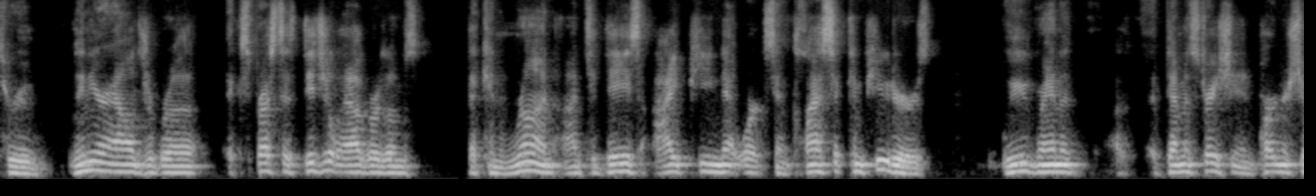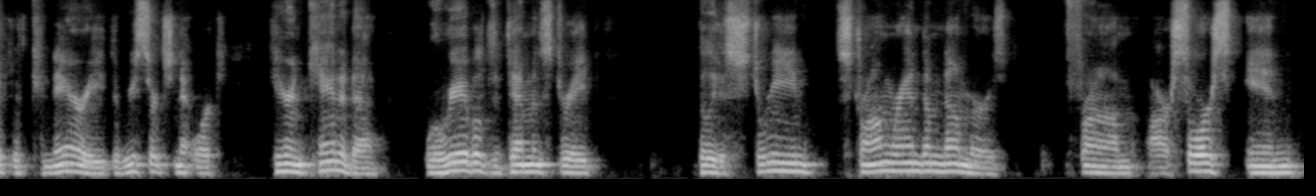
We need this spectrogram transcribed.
through linear algebra expressed as digital algorithms that can run on today's IP networks and classic computers, we ran a, a demonstration in partnership with CANARIE, the research network here in Canada, where we're able to demonstrate ability to stream strong random numbers from our source in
